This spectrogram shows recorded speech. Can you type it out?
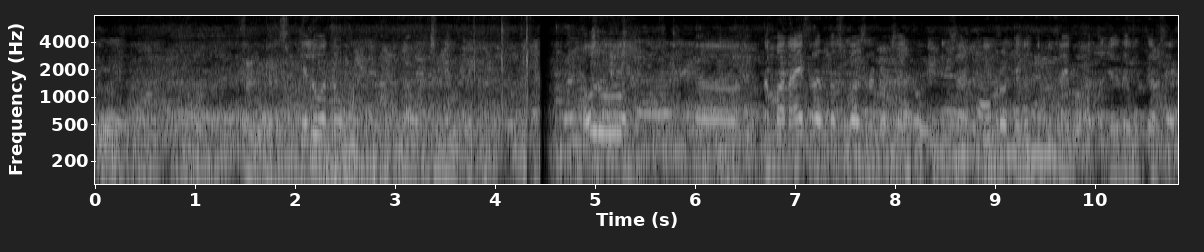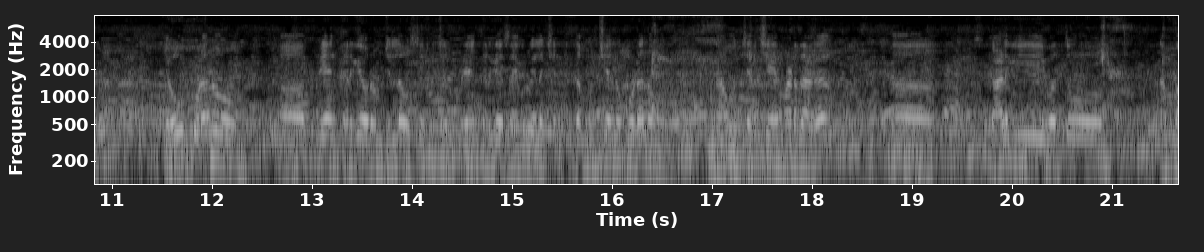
ಇದು ಗೆಲುವನ್ನು ನಾವು ಆಚರಣೆ ಮಾಡಿದ್ದೇವೆ ಅವರು ನಮ್ಮ ನಾಯಕರಂತ ಸುಭಾಷ್ ರಾಠೋಡ್ ಸಾಹೇಬರು ಟಿ ಟಿ ಸಾಹೇಬ್, ಭೀಮರಾವ್ ತೆಗಲ್ ತಿಪ್ಪಿ ಸಾಹೇಬರು ಮತ್ತು ಜಗದೇವ್ ಗುತ್ತೇರ್ ಸಾಹೇಬರು ಯಾವೂ ಕೂಡ ಪ್ರಿಯಾಂಕ್ ಖರ್ಗೆ ಅವರು ನಮ್ಮ ಜಿಲ್ಲಾ ಉಸ್ತುವಾರಿ ಸಚಿವರು ಪ್ರಿಯಾಂಕ್ ಖರ್ಗೆ ಸಾಹೇಬರು ಎಲೆಕ್ಷನ್ಗಿಂತ ಮುಂಚೆಯೂ ಕೂಡ ನಾವು ಚರ್ಚೆ ಮಾಡಿದಾಗ ಕಾಳಗಿ ಇವತ್ತು ನಮ್ಮ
